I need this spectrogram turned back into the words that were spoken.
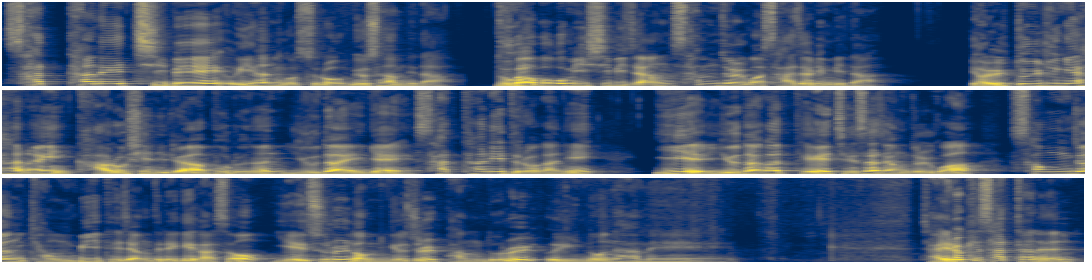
사탄의 지배에 의한 것으로 묘사합니다. 누가복음 22장 3절과 4절입니다. 열둘 중에 하나인 가로신이라 부르는 유다에게 사탄이 들어가니 이에 유다가 대제사장들과 성전 경비 대장들에게 가서 예수를 넘겨줄 방도를 의논하매 자, 이렇게 사탄은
